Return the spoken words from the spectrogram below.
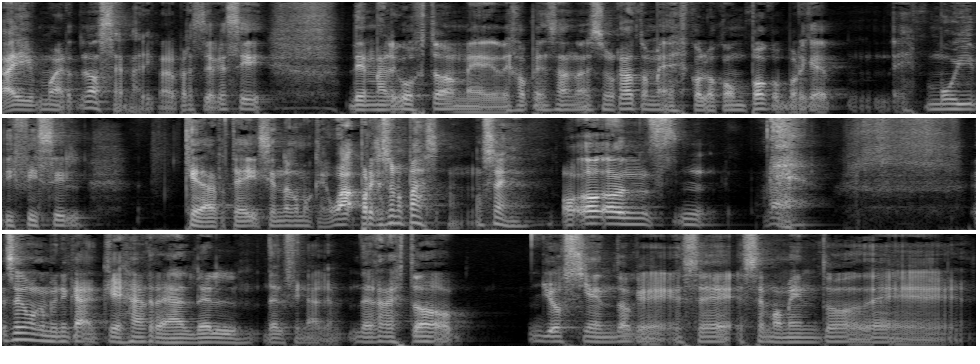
ahí muerto. No sé, marico, me pareció que sí de mal gusto, me dejó pensando eso un rato, me descolocó un poco porque es muy difícil quedarte diciendo como que, guau, porque eso no pasa, no sé. O, eh. Esa es como que mi única queja real del, del final. Del resto, yo siento que ese, ese momento de,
